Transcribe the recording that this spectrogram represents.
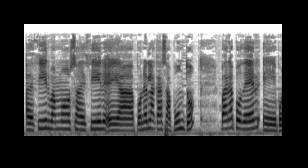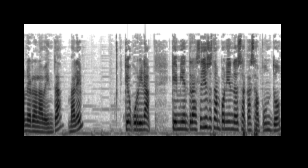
a decir, vamos a decir, eh, a poner la casa a punto para poder eh, ponerla a la venta, ¿vale? ¿Qué ocurrirá? Que mientras ellos están poniendo esa casa a punto,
